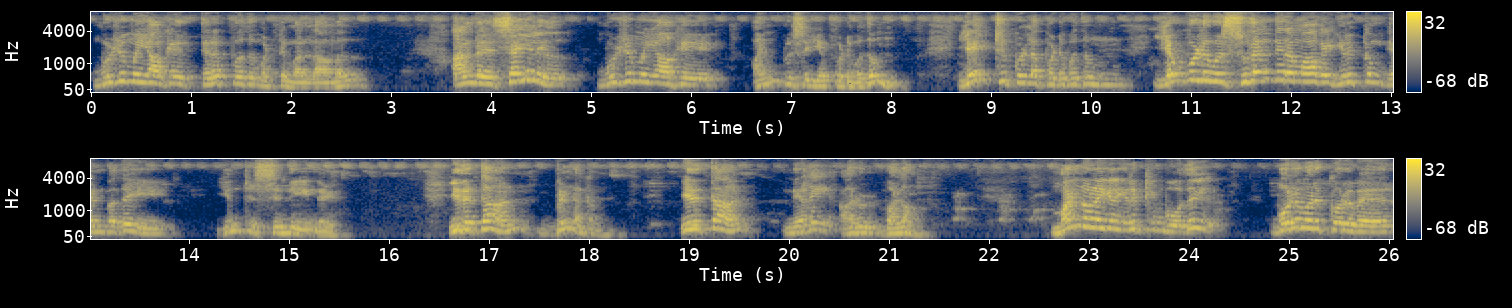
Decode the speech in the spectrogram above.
முழுமையாக திறப்பது மட்டுமல்லாமல் அந்த செயலில் முழுமையாக அன்பு செய்யப்படுவதும் ஏற்றுக்கொள்ளப்படுவதும் எவ்வளவு சுதந்திரமாக இருக்கும் என்பதை இன்று சிந்தியுங்கள். இதுதான் விண்ணகம். இதுதான் நிறை அருள் வளம். மண்ணுலையில் இருக்கும்போது ஒருவருக்கொருவர்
